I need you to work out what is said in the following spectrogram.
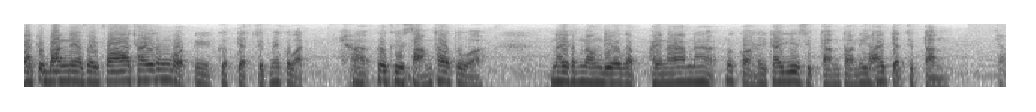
ปัจจุบันเนี่ยไฟฟ้าใช้ทั้งหมดนี่เกือบ 70 เมกะวัตต์ครับนะก็คือ 3 เท่าตัว ในทำนองเดียวกับไอ้น้ำนะฮะเมื่อก่อนนี่ใช้ 20 ตันตอนนี้ใช้ 70 ตัน ครับ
